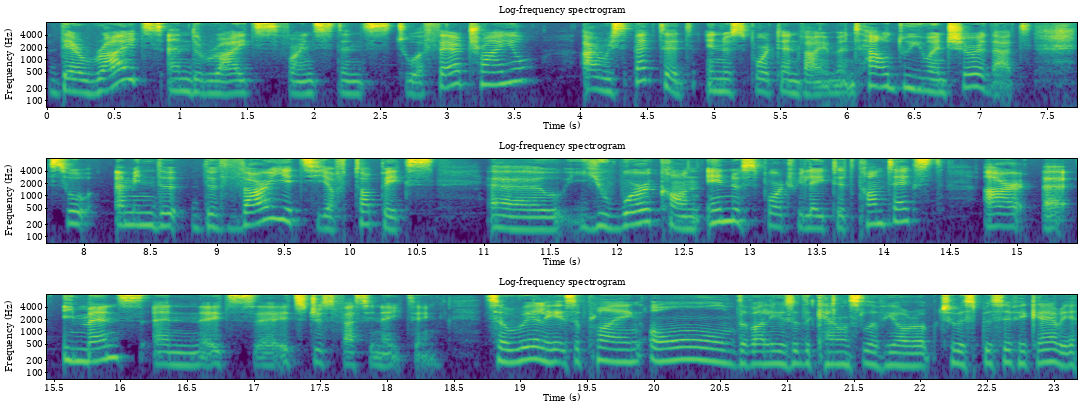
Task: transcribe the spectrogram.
their rights and the rights, for instance, to a fair trial, are respected in a sport environment. How do you ensure that? So, I mean, the, the variety of topics uh, you work on in a sport related context are uh, immense and it's uh, it's just fascinating. So really it's applying all the values of the Council of Europe to a specific area.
